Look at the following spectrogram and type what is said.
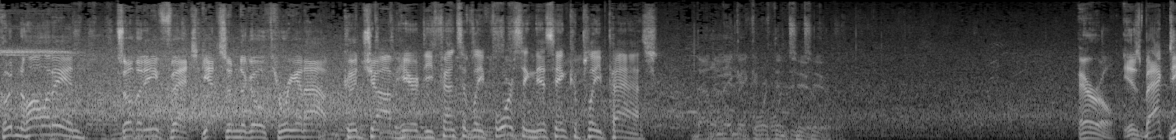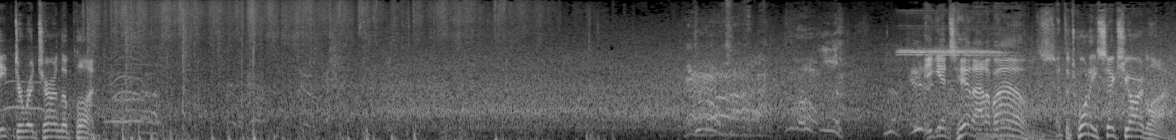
Couldn't haul it in, so the defense gets him to go three and out. Good job here defensively forcing this incomplete pass. That'll make it fourth and two. Harrell is back deep to return the punt. He gets hit out of bounds at the 26-yard line.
